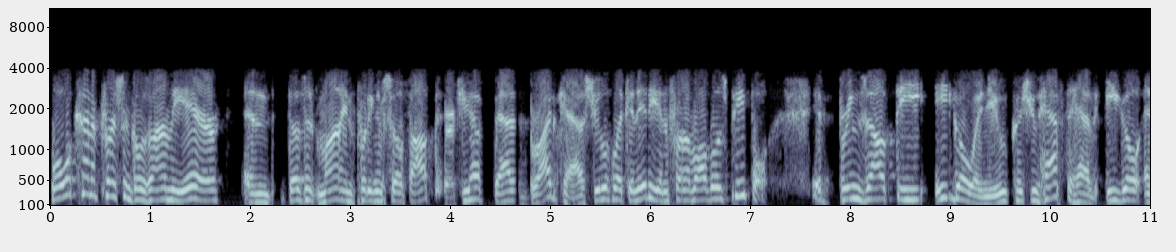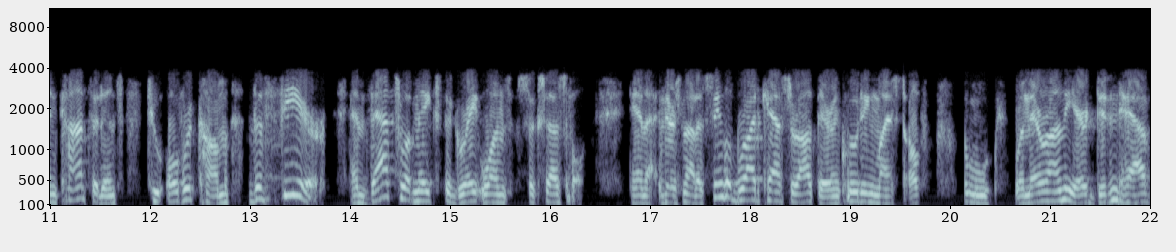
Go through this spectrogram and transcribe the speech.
Well, what kind of person goes on the air and doesn't mind putting himself out there? If you have bad broadcast, you look like an idiot in front of all those people. It brings out the ego in you because you have to have ego and confidence to overcome the fear. And that's what makes the great ones successful. And there's not a single broadcaster out there, including myself, who, when they were on the air, didn't have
